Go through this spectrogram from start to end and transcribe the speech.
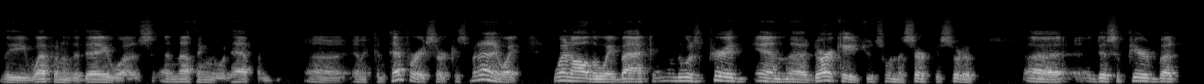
the weapon of the day was, and nothing that would happen uh, in a contemporary circus. But anyway, went all the way back. And there was a period in the Dark Ages when the circus sort of uh, disappeared, but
